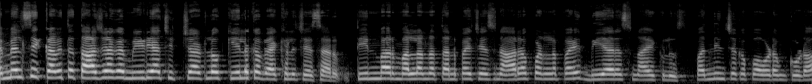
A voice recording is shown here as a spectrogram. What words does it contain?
ఎమ్మెల్సీ కవిత తాజాగా మీడియా చిట్చాట్లో కీలక వ్యాఖ్యలు చేశారు. తీన్మార్ మల్లన్న తనపై చేసిన ఆరోపణలపై బీఆర్ఎస్ నాయకులు స్పందించకపోవడం కూడా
